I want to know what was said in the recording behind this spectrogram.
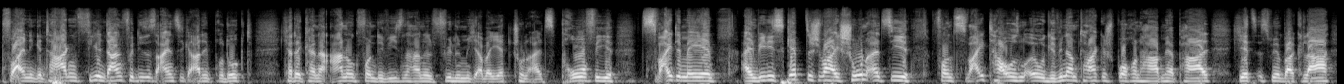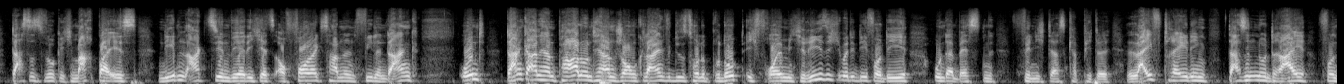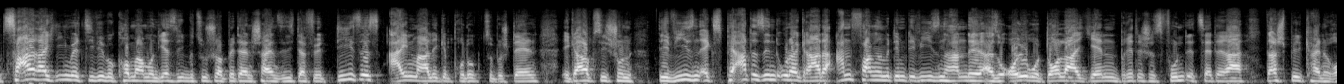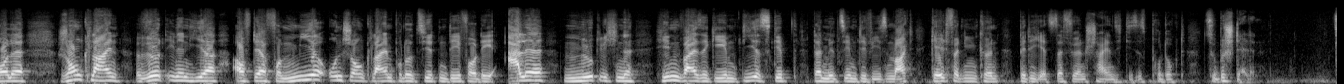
vor einigen Tagen. Vielen Dank für dieses einzigartige Produkt. Ich hatte keine Ahnung von Devisenhandel, fühle mich aber jetzt schon als Profi. Zweite Mail. Ein wenig skeptisch war ich schon, als Sie von 2000 Euro Gewinn am Tag gesprochen haben, Herr Pahl. Jetzt ist mir aber klar, dass es wirklich machbar ist. Neben Aktien werde ich jetzt auch Forex handeln. Vielen Dank. Und danke an Herrn Pahl und Herrn Jean Klein für dieses tolle Produkt. Ich freue mich riesig über die DVD und am besten finde ich das Kapitel Live-Trading. Da sind nur drei von zahlreichen E-Mails, die wir bekommen haben. Und jetzt, liebe Zuschauer, bitte entscheiden Sie sich dafür, dieses einmalige Produkt zu bestellen. Egal, ob Sie schon Devisenexperte sind oder gerade anfangen mit dem Devisenhandel, also Euro, Dollar, Yen, britisches Pfund etc. Das spielt keine Rolle. Jean Klein wird Ihnen hier auf der von mir und Jean Klein produzierten DVD alle möglichen Hinweise geben, die es gibt, damit Sie im Devisenmarkt Geld verdienen können. Bitte jetzt dafür entscheiden, sich dieses Produkt zu bestellen.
